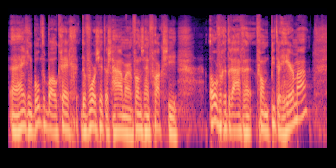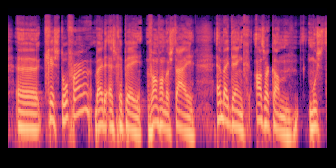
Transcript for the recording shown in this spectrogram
Henry Bontebal kreeg de voorzittershamer van zijn fractie overgedragen van Pieter Heerma. Uh, Chris Stoffer bij de SGP van Van der Staaij. En bij Denk, als er kan, moest,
